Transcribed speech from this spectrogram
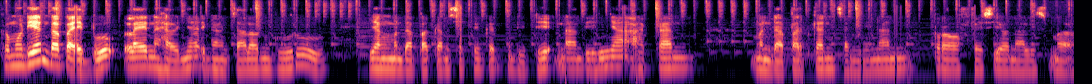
kemudian Bapak Ibu, lain halnya dengan calon guru yang mendapatkan sertifikat pendidik nantinya akan mendapatkan jaminan profesionalisme.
